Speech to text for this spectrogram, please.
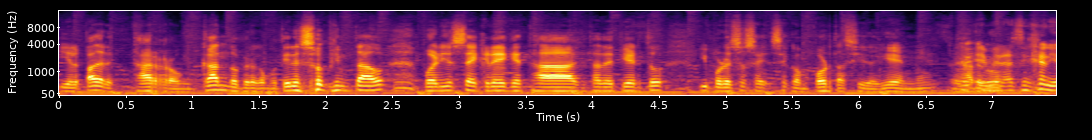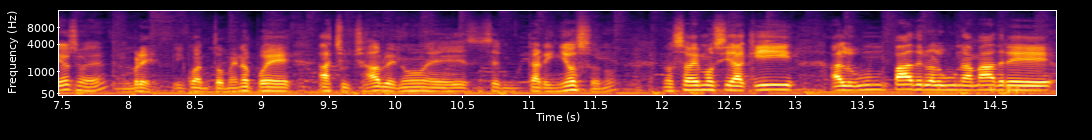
y el padre está roncando, pero como tiene eso pintado, pues ellos se cree que está, que está despierto y por eso se, se comporta así de bien, ¿no? Es Eh, algo- mira, es ingenioso, ¿eh? Hombre, y cuanto menos pues achuchable, ¿no? Es, es cariñoso, ¿no? No sabemos si aquí algún padre o alguna madre,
